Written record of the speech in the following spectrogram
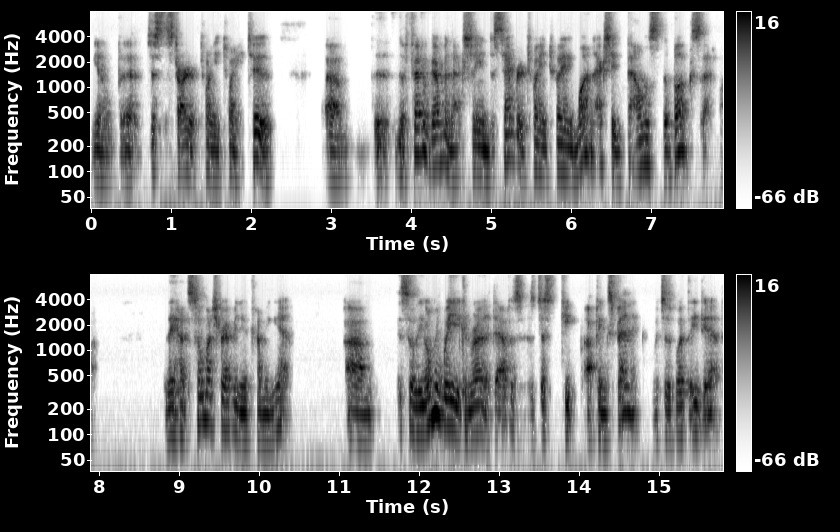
you know, uh, just the start of 2022, um, the, the federal government actually in December 2021 actually balanced the books that one. They had so much revenue coming in. Um, so the only way you can run a deficit is just keep upping spending, which is what they did.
